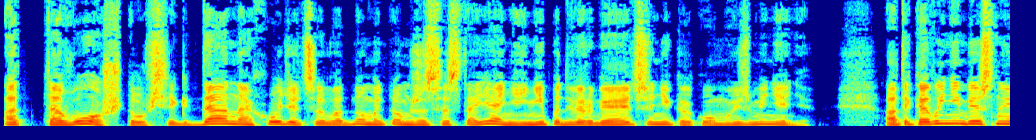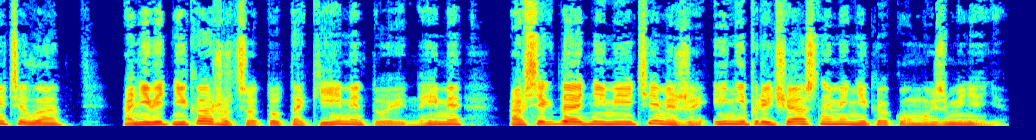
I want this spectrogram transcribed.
от того, что всегда находится в одном и том же состоянии и не подвергается никакому изменению. А таковы небесные тела. Они ведь не кажутся то такими, то иными, а всегда одними и теми же и не причастными никакому изменению.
